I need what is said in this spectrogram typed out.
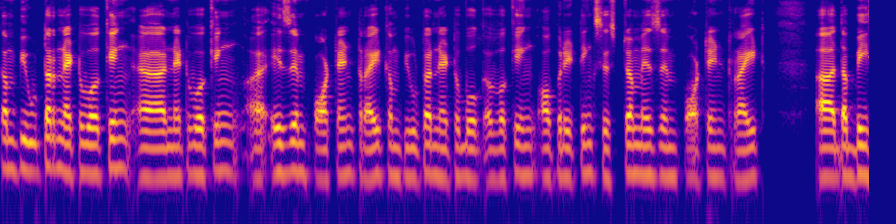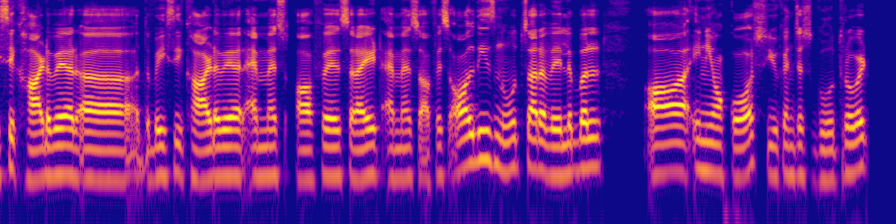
Computer networking uh, networking uh, is important right? Computer networking operating system is important right? Uh, the basic hardware uh, the basic hardware ms office right? Ms office all these notes are available uh, in your course. You can just go through it.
